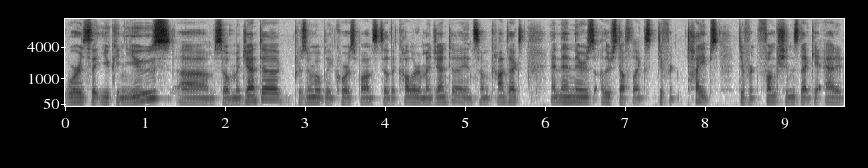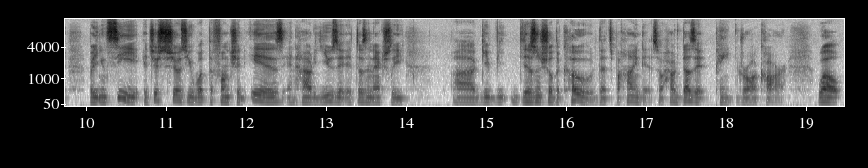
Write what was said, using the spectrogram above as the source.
words that you can use. Um, so magenta presumably corresponds to the color magenta in some context. And then there's other stuff like different types, different functions that get added. But you can see it just shows you what the function is and how to use it. It doesn't actually uh, give you, doesn't show the code that's behind it. So how does it paint, draw car? Well,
